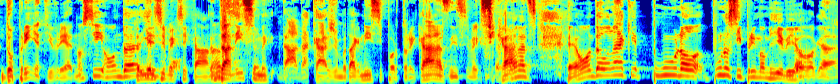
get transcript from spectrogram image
doprinijeti vrijednosti, onda... Da nisi Meksikanac. Da, nisi, Me- da, da kažemo tak, nisi Portorikanac, nisi Meksikanac, e onda onak je puno, puno si primamljiviji ovoga.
